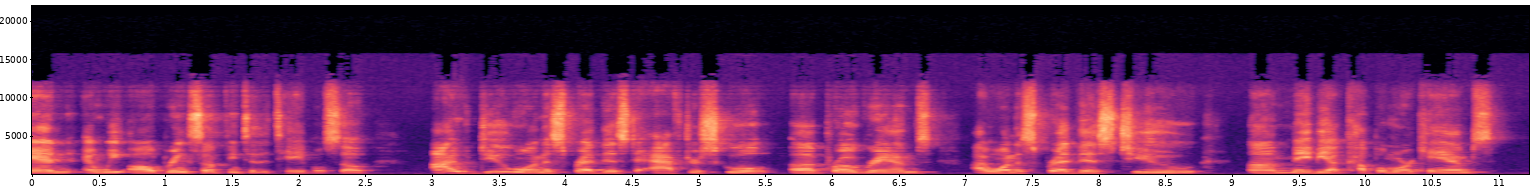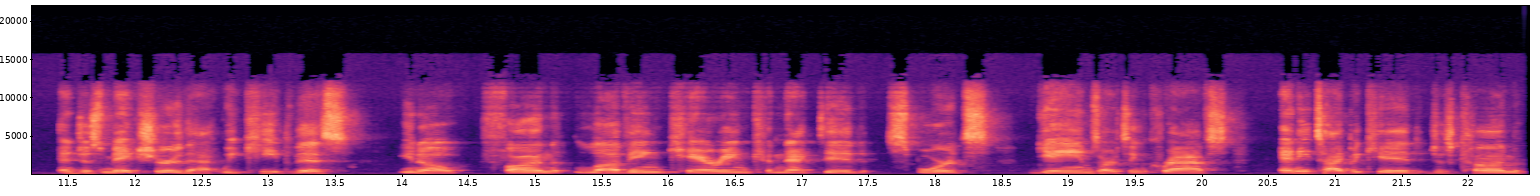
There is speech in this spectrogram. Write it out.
and and we all bring something to the table. So I do want to spread this to after school uh, programs. I want to spread this to um, maybe a couple more camps and just make sure that we keep this, you know, fun, loving, caring, connected sports, games, arts and crafts. Any type of kid, just come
